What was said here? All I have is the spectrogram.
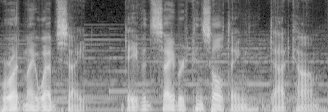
or at my website, davidseibertconsulting.com.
